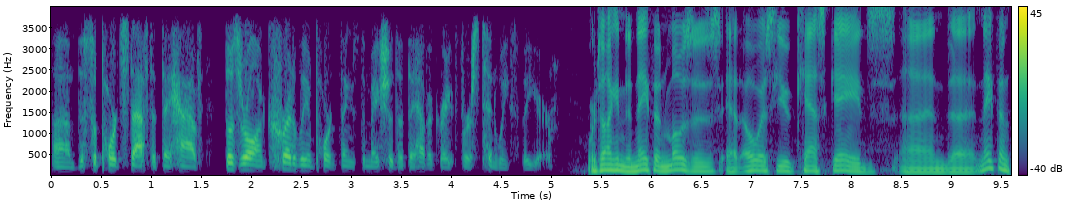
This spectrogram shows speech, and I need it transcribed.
um, the support staff that they have. Those are all incredibly important things to make sure that they have a great first 10 weeks of the year. We're talking to Nathan Moses at OSU Cascades. And uh, Nathan,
